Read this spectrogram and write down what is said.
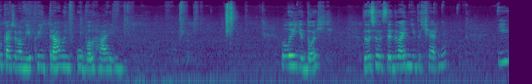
Покажу вам, який травень у Болгарії. Лиє дощ. Залишилося два дні до червня. І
